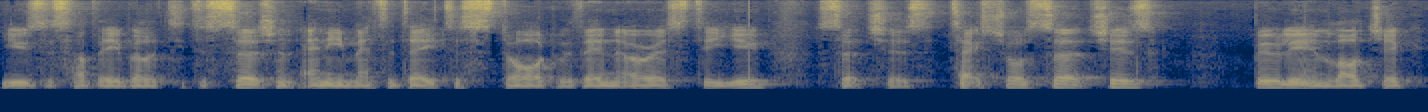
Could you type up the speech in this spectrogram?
Users have the ability to search on any metadata stored within OSDU, such as textual searches, Boolean logic,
